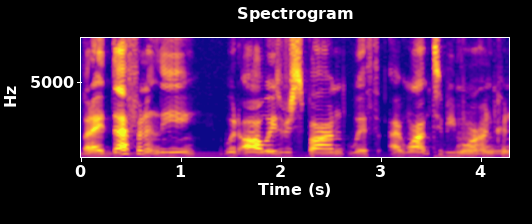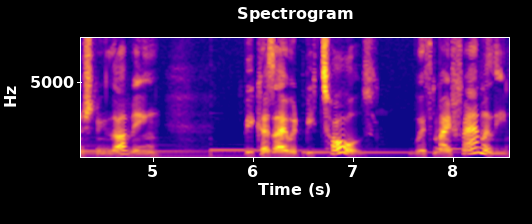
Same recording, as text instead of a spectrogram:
But I definitely would always respond with, I want to be more unconditionally loving because I would be told with my family.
